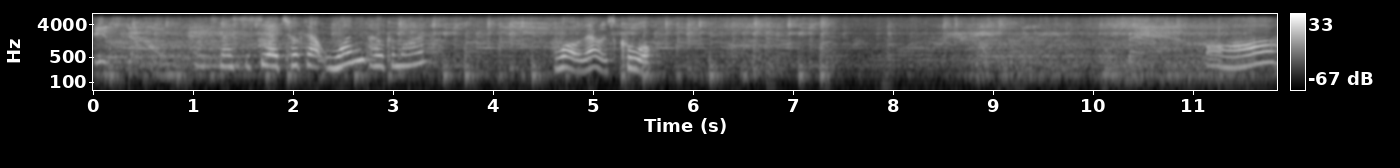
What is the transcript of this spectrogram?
It's nice to see I took out one Pokemon. Whoa, that was cool. Aww.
